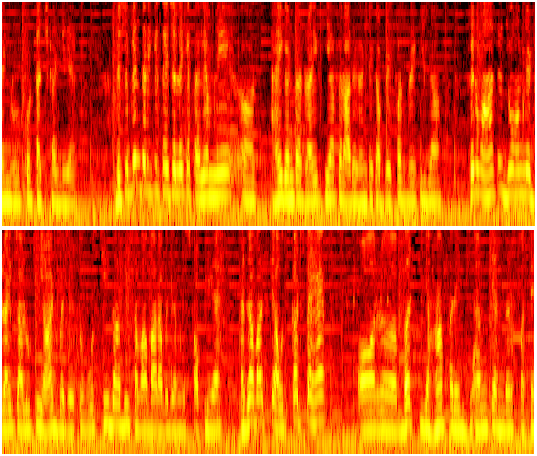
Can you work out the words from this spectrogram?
रिंग रोड को टच कर लिया है. डिसिप्लिन तरीके से चले कि पहले हमने uh, ढाई घंटा ड्राइव किया फिर आधे घंटे का ब्रेकफास्ट ब्रेक लिया. फिर वहाँ से जो हमने ड्राइव चालू की आठ बजे तो वो सीधा भी सवा बारह बजे हमने स्टॉप लिया है. हैदराबाद के आउटस्कर्ट्स पे है. और बस यहाँ पर एक जैम के अंदर फंसे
